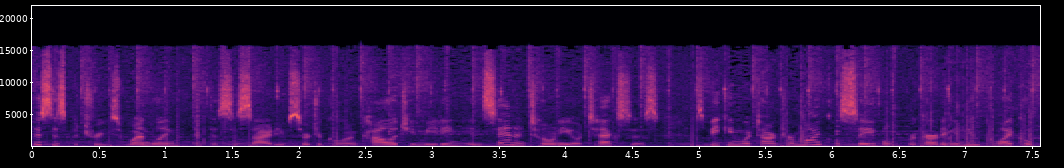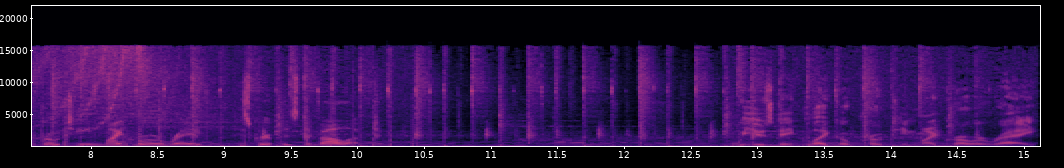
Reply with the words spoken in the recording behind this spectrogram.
This is Patrice Wendling at the Society of Surgical Oncology meeting in San Antonio, Texas, speaking with Dr. Michael Sabel regarding a new glycoprotein microarray his group has developed. We used a glycoprotein microarray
